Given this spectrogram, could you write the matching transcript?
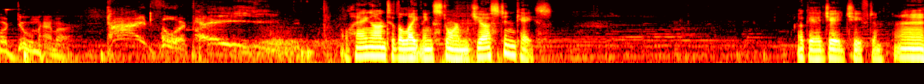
For Doomhammer. Time for pain. I'll hang on to the lightning storm just in case. Okay, a Jade Chieftain. Eh.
